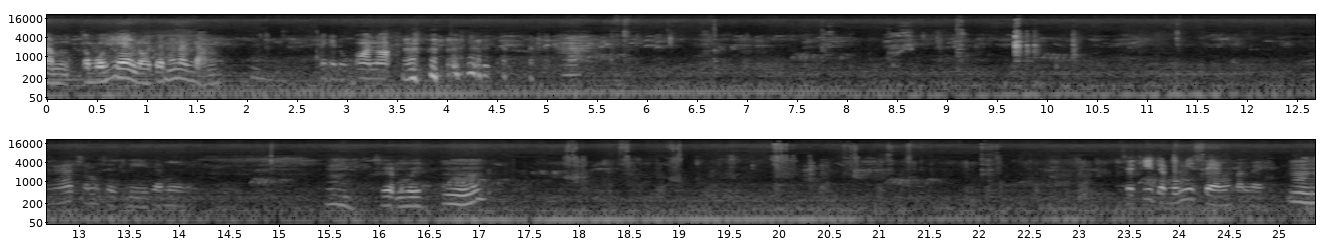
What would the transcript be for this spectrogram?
ยำกระโบแห้งดอกแต่มันน่ะดังเป็นกระดูกอ่อนเนาะอ่าจะมาสึกดีแค่มืออืมแซ่บมาเฮ้ยอืมเสร็จที่จะบ่มีแสงปานใดอืม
